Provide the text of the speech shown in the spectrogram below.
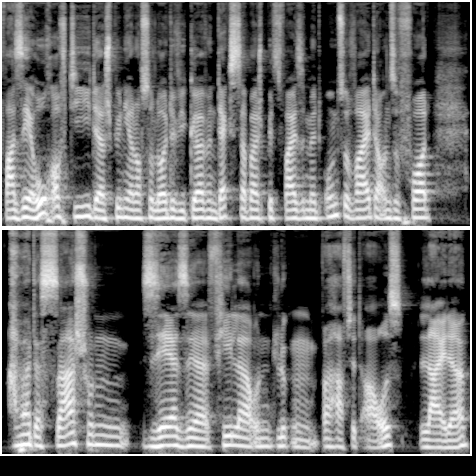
war sehr hoch auf die, da spielen ja noch so Leute wie Gervin Dexter beispielsweise mit und so weiter und so fort. Aber das sah schon sehr, sehr fehler- und lückenbehaftet aus, leider.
